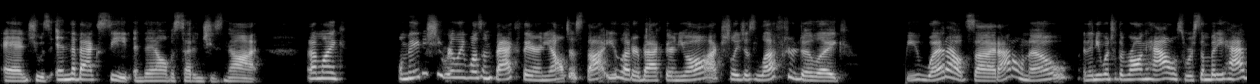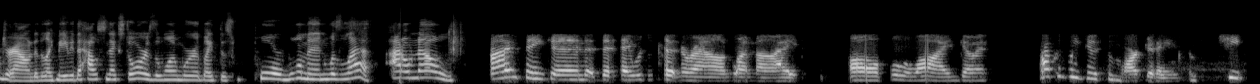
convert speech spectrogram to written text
and she was in the back seat and then all of a sudden she's not. And I'm like, well, maybe she really wasn't back there and y'all just thought you let her back there and you all actually just left her to like be wet outside. I don't know. And then you went to the wrong house where somebody had drowned and like maybe the house next door is the one where like this poor woman was left. I don't know. I'm thinking that they were just sitting around one night, all full of wine, going, "How could we do some marketing, some cheap,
